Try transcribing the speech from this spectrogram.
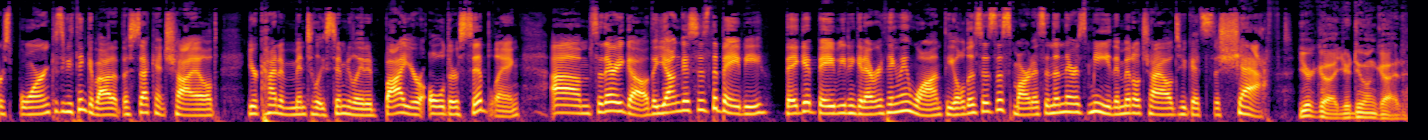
firstborn. Because if you think about it, the second child, you're kind of mentally stimulated by your older sibling. Um, so there you go. The youngest is the baby. They get babied and get everything they want. The oldest is the smartest. And then there's me, the middle child, who gets the shaft. You're good. You're doing good.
